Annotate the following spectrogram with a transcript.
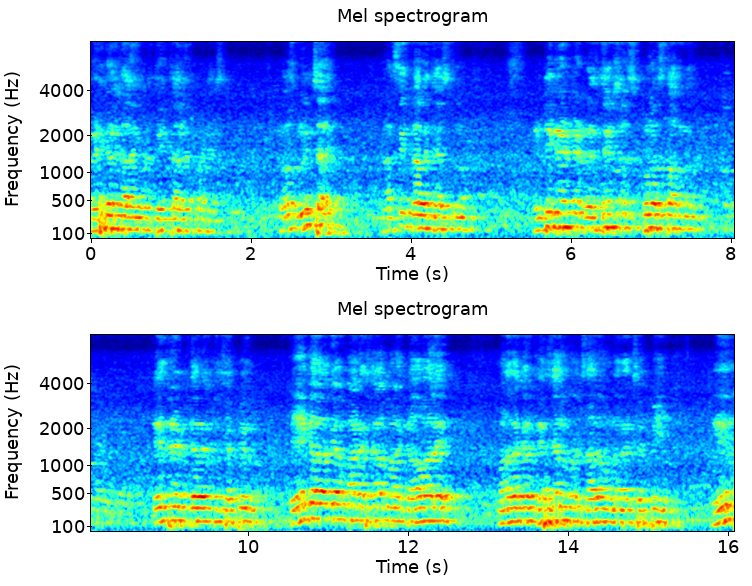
మెడికల్ కాలేజ్ కూడా జీవితాలు ఏర్పాటు చేస్తున్నాం రోజు గురించాలి నర్సింగ్ కాలేజ్ చేస్తున్నాం. ఇంటిగ్రేటెడ్ రెసిడెన్షియల్ స్కూల్ వస్తా ఉన్నాం కేంద్రీయ విద్యాలయం చెప్పి ఏకలవ్య పాఠశాల మనకు కావాలి. మన దగ్గర గిరిజనులు కూడా చాలా ఉన్నారని చెప్పి నేను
